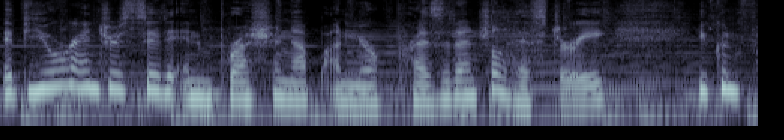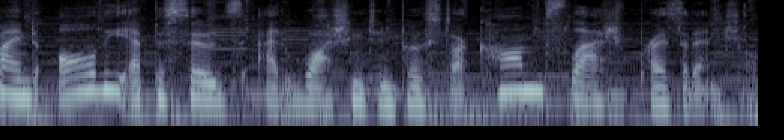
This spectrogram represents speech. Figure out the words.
If you're interested in brushing up on your presidential history, you can find all the episodes at washingtonpost.com slash presidential.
